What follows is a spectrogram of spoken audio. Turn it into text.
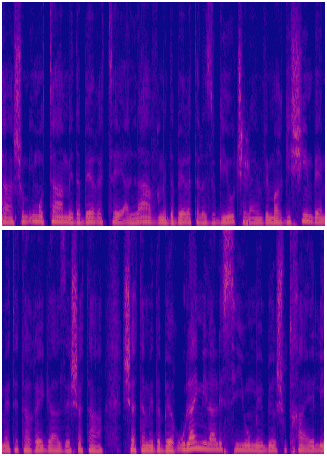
ה, שומעים אותה מדברת אה, עליו, מדברת על הזוגיות כן. שלהם, ומרגישים באמת את הרגע הזה שאתה, שאתה מדבר. אולי מילה לסיום, אה, ברשותך, אלי.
